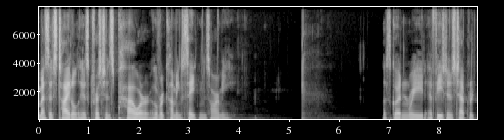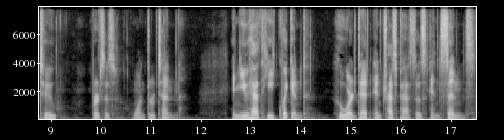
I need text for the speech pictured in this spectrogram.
message title is Christians' Power Overcoming Satan's Army. Let's go ahead and read Ephesians chapter 2, verses 1 through 10. And you hath he quickened, who were dead in trespasses and sins,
